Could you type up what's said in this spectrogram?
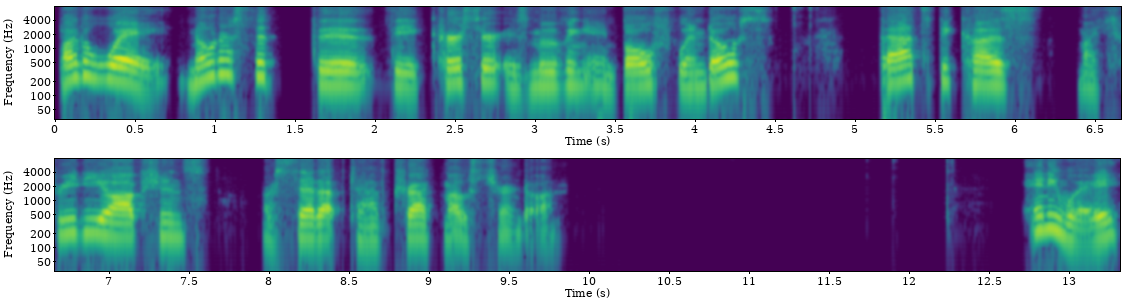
By the way, notice that the, the cursor is moving in both windows. That's because my 3D options are set up to have track mouse turned on. Anyway,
